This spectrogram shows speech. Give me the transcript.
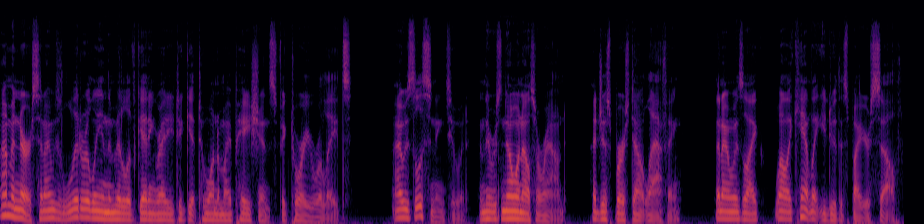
I'm a nurse, and I was literally in the middle of getting ready to get to one of my patients, Victoria relates. I was listening to it, and there was no one else around. I just burst out laughing. Then I was like, well, I can't let you do this by yourself.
